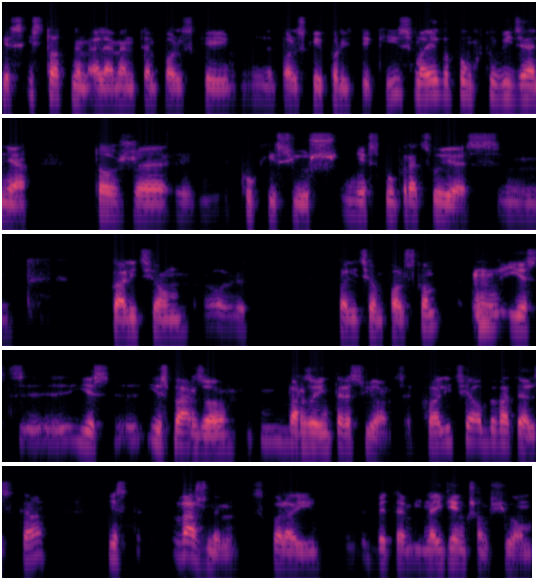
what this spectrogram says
jest istotnym elementem polskiej, polskiej polityki. Z mojego punktu widzenia to, że Kukiz już nie współpracuje z mm, koalicją, koalicją polską, jest, jest, jest bardzo, bardzo interesujące. Koalicja Obywatelska jest ważnym z kolei bytem i największą siłą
